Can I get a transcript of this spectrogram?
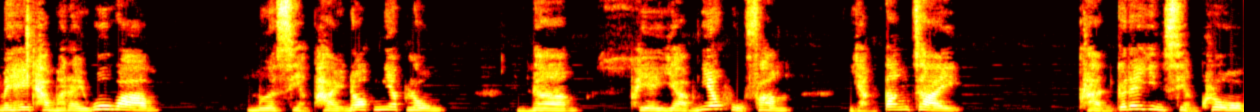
ไม่ให้ทำอะไรวู่วาม เมื่อเสียงภายนอกเงียบลง นางพยายามเงี่ยวหูฟัง อย่างตั้งใจพลันก็ได้ยินเสียงโครม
